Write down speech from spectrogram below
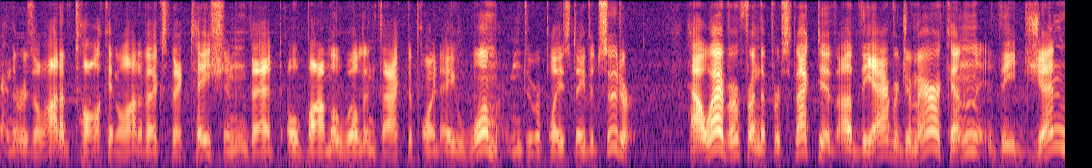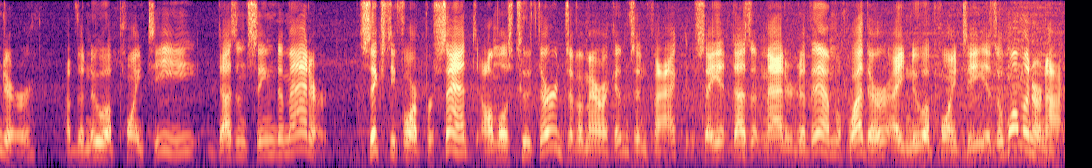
and there is a lot of talk and a lot of expectation that Obama will, in fact, appoint a woman to replace David Souter. However, from the perspective of the average American, the gender of the new appointee doesn't seem to matter. 64%, almost two thirds of Americans, in fact, say it doesn't matter to them whether a new appointee is a woman or not.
